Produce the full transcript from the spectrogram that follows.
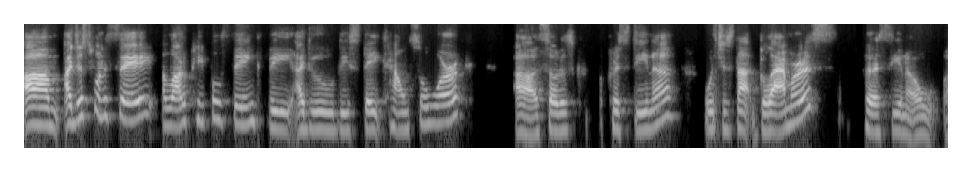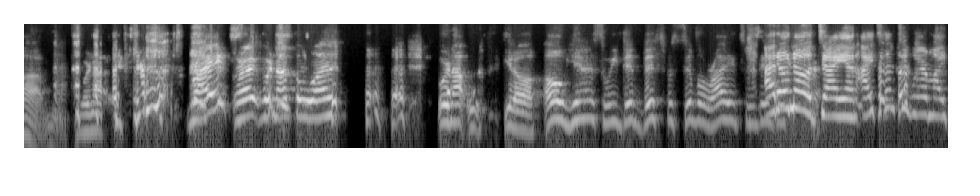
Um, I just want to say a lot of people think the I do the state counsel work. Uh, so does Christina, which is not glamorous because you know um, we're not right? Right? We're not the one. We're not you know oh yes we did this with civil rights i don't know diane i tend to wear my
